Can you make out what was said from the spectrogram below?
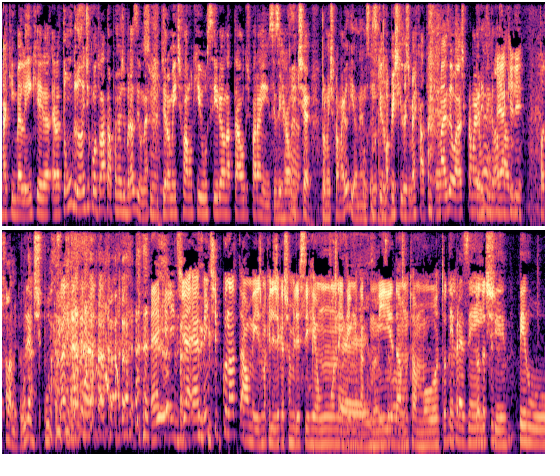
aqui em Belém que era, era tão grande quanto o Natal pro resto do Brasil, né? Sim. Geralmente falam que o Sírio é o Natal dos paraenses, e realmente é. Pelo menos pra maioria, né? Não, não fiz uma pesquisa de mercado. Mas eu acho que pra É maioria muito é. engraçado. É aquele- Pode falar, amiga. Olha a disputa. É aquele dia, é bem típico Natal mesmo, aquele dia que as famílias se reúnem, tem É, muita exa- comida, exa- muito amor, toda, Tem presente, peru,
